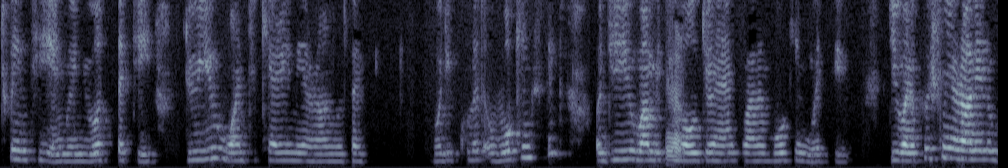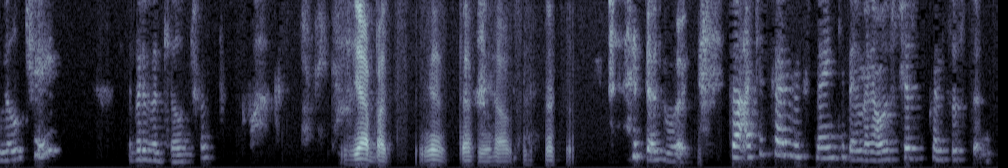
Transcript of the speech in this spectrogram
20 and when you're 30 do you want to carry me around with a what do you call it a walking stick? Or do you want me to yeah. hold your hand while i'm walking with you? Do you want to push me around in a wheelchair? It's a bit of a guilt trip. It works every time. Yeah but yeah definitely helps it does work so i just kind of explained to them and i was just consistent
